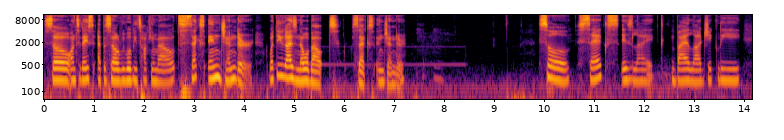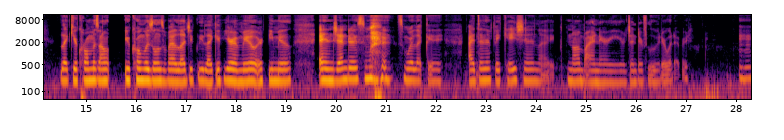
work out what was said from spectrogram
So, on today's episode, we will be talking about sex and gender. What do you guys know about sex and gender? So, sex is like biologically, like your chromosome, your chromosomes biologically, like if you're a male or female, and gender is more, it's more like a identification, like non-binary or gender fluid or whatever. Mm-hmm.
